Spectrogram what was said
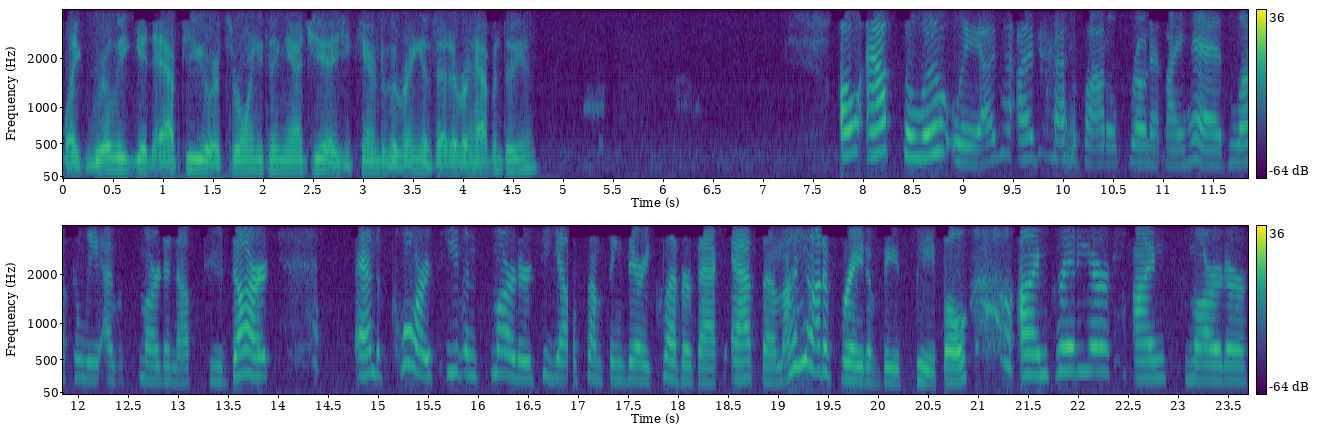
like really get after you or throw anything at you as you came to the ring? Has that ever happened to you? Oh, absolutely. I've I've had a bottle thrown at my head. Luckily, I was smart enough to dart. and of course, even smarter to yell something very clever back at them. I'm not afraid of these people. I'm prettier. I'm smarter.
